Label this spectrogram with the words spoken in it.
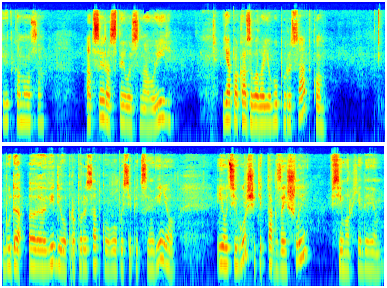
квітконоса. А це росте ось новий. Я показувала його пересадку. Буде е, відео про пересадку в описі під цим відео. І оці горщики так зайшли всім орхідеям,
